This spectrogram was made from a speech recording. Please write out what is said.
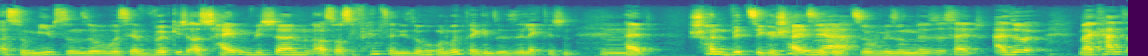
auch so Memes und so, wo es ja wirklich aus Scheibenwischern und aus, aus Fenstern, die so hoch und runter gehen, so diese elektrischen, Mhm. halt schon witzige Scheiße Ja. gibt. So wie so ein, Das ist halt, also man kann es,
